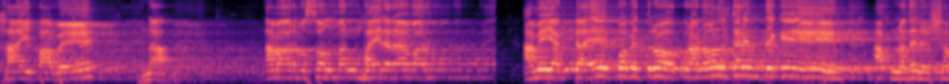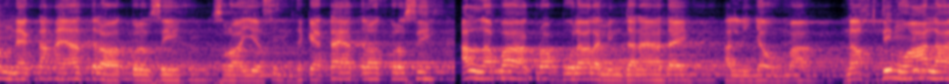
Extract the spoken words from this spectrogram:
ঠাই পাবে না। আমার মুসলমান ভাইরা আমার, আমি একটা এই পবিত্র কোরআনুল কারীম থেকে আপনাদের সামনে একটা আয়াত তেলাওয়াত করেছি, সূরা ইয়াসিন থেকে একটা আয়াত তেলাওয়াত করেছি। আল্লাহ পাক রব্বুল আলামিন জানায়া দেয়, আল ইয়াউমা নাখতিমু আলা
